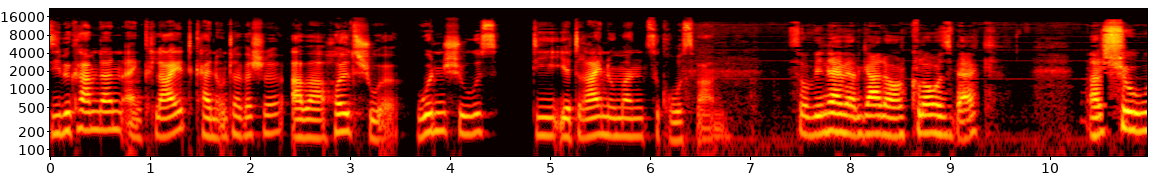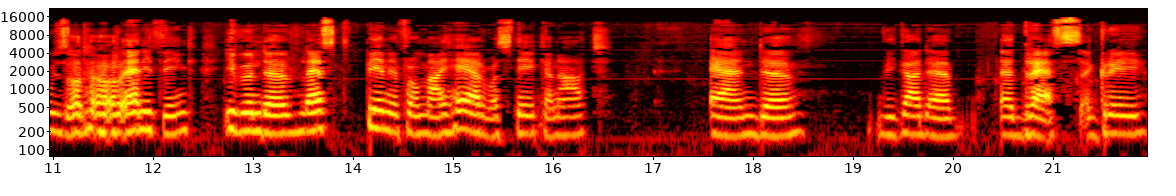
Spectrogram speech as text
Sie bekam dann ein Kleid, keine Unterwäsche, aber Holzschuhe, wooden shoes, die ihr drei Nummern zu groß waren. So we never got our clothes back, our shoes or, or anything. Even the last pin from my hair was taken out. And uh, we got a, a dress, a gray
